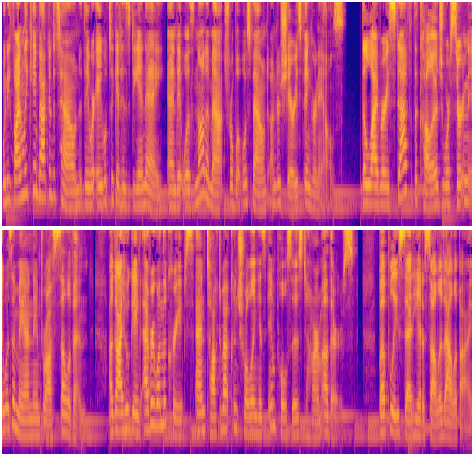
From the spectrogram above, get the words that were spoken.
When he finally came back into town, they were able to get his DNA, and it was not a match for what was found under Cheri's fingernails. The library staff at the college were certain it was a man named Ross Sullivan, a guy who gave everyone the creeps and talked about controlling his impulses to harm others. But police said he had a solid alibi.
